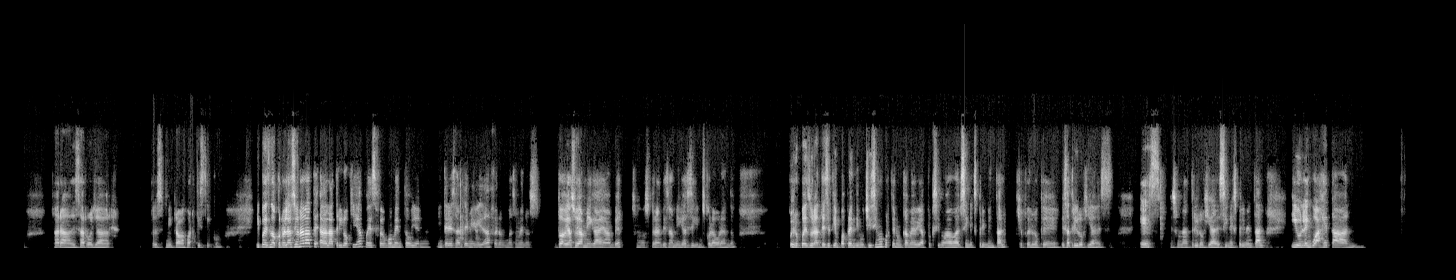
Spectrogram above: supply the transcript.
Para desarrollar pues mi trabajo artístico. Y pues no, con relación a la, a la trilogía, pues fue un momento bien interesante de mi vida, fueron más o menos Todavía soy amiga de Amber, somos grandes amigas y seguimos colaborando. Pero pues durante ese tiempo aprendí muchísimo porque nunca me había aproximado al cine experimental, que fue lo que esa trilogía es. Es, es una trilogía de cine experimental y un lenguaje tan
